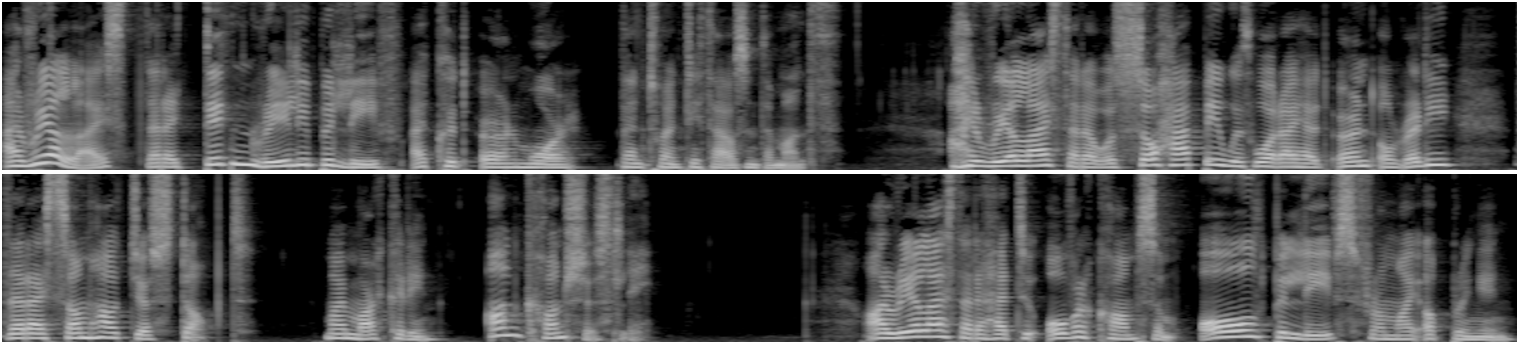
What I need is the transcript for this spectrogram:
I realized that I didn't really believe I could earn more than 20,000 a month. I realized that I was so happy with what I had earned already that I somehow just stopped my marketing unconsciously. I realized that I had to overcome some old beliefs from my upbringing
